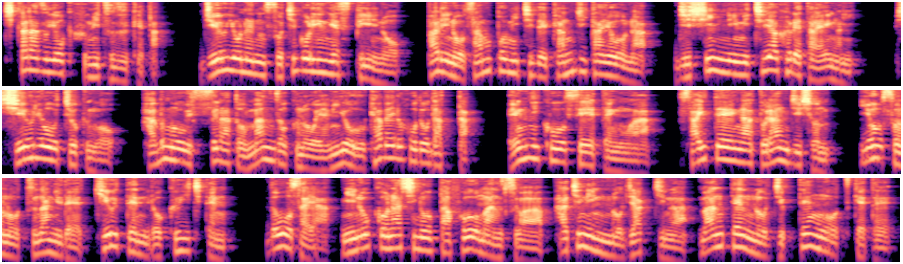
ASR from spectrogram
力強く踏み続けた。14年ソチ五輪 SP のパリの散歩道で感じたような、自信に満ち溢れた演技。終了直後、ハブもうっすらと満足の笑みを浮かべるほどだった。演技構成点は、最低がトランジション、要素のつなぎで9.61点。動作や身のこなしのパフォーマンスは8人のジャッジが満点の10点をつけて、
